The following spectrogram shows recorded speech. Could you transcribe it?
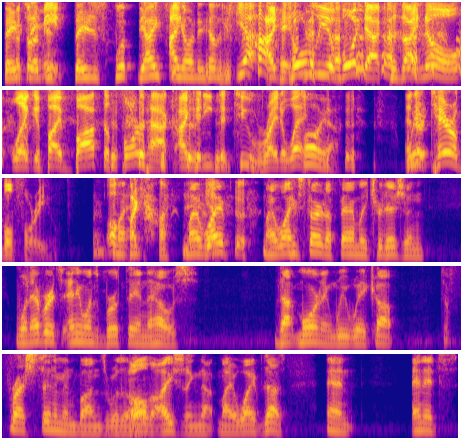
They, That's what they I just, mean. they just flip the icing I- onto the other yeah. side. Yeah, I totally avoid that because I know, like, if I bought the four pack, I could eat the two right away, Oh yeah. and we- they're terrible for you. Oh my- my, god! My wife, my wife started a family tradition. Whenever it's anyone's birthday in the house, that morning we wake up to fresh cinnamon buns with all Oh. the icing that my wife does, and and it's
